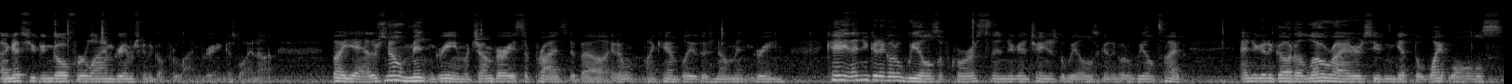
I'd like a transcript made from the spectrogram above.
I guess you can go for lime green. I'm just gonna go for lime green, because why not? But yeah, there's no mint green, which I'm very surprised about. I don't, I can't believe there's no mint green. Okay, then you're gonna go to wheels, of course. Then you're gonna change the wheels. You're gonna go to wheel type and you're gonna go to lowrider so you can get the white walls.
